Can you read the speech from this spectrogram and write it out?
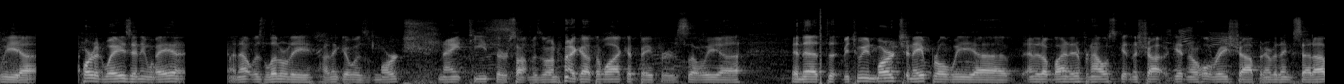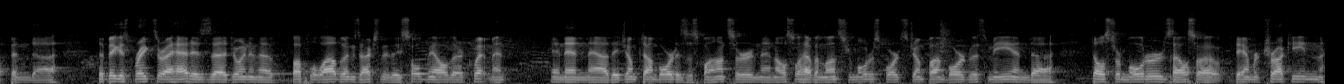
we uh, parted ways anyway. And that was literally, I think it was March 19th or something, is when I got the walk-in papers. So we, uh, and that between March and April, we uh, ended up buying a different house, getting a shop, getting a whole race shop and everything set up. And uh, the biggest breakthrough I had is uh, joining the Buffalo Wild Wings. Actually, they sold me all their equipment, and then uh, they jumped on board as a sponsor. And then also having Lundstrom Motorsports jump on board with me and uh, Delster Motors. I also have Dammer Trucking,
